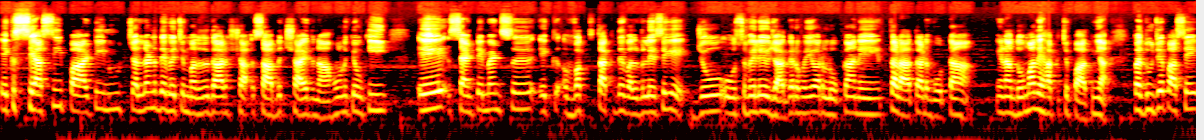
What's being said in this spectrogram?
ਇੱਕ ਸਿਆਸੀ ਪਾਰਟੀ ਨੂੰ ਚੱਲਣ ਦੇ ਵਿੱਚ ਮਦਦਗਾਰ ਸ਼ਾ- ਸਾਬਿਤ ਸ਼ਾਇਦ ਨਾ ਹੋਣ, ਕਿਉਂਕਿ ਇਹ ਸੈਂਟੀਮੈਂਟਸ ਇੱਕ ਵਕਤ ਤੱਕ ਦੇ ਵਲਵਲੇ ਸੀਗੇ, ਜੋ ਉਸ ਵੇਲੇ ਉਜਾਗਰ ਹੋਏ ਔਰ ਲੋਕਾਂ ਨੇ ਧੜਾ ਧੜ ਵੋਟਾਂ ਇਹਨਾਂ ਦੋਵਾਂ ਦੇ ਹੱਕ ਚ ਪਾਤੀਆਂ। ਪਰ ਦੂਜੇ ਪਾਸੇ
